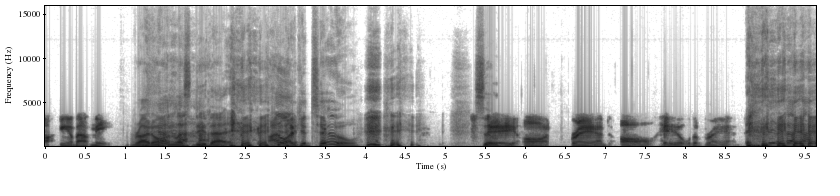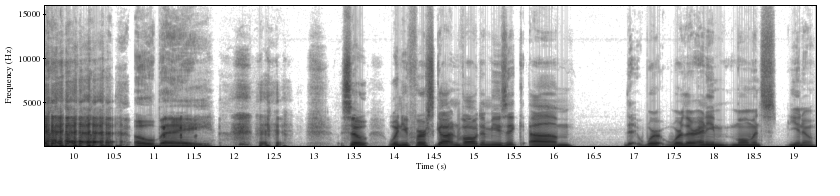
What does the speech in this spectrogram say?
talking about me. right on. Let's do that. I like it too. so, Stay on brand. All hail the brand. Obey. so when you first got involved in music, um, th- were were there any moments, you know,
